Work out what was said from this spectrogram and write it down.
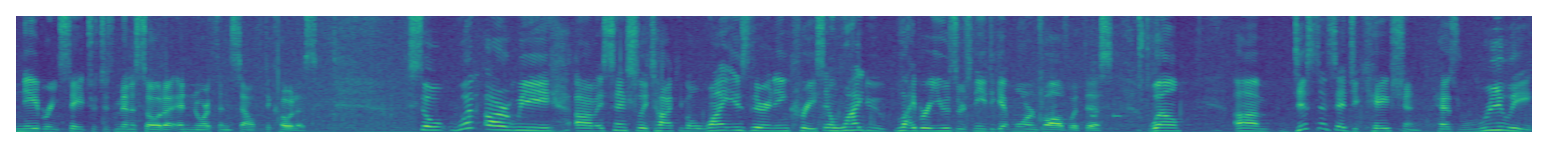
neighboring states such as Minnesota and North and South Dakotas. So what are we um, essentially talking about? Why is there an increase and why do library users need to get more involved with this? Well, um, distance education has really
